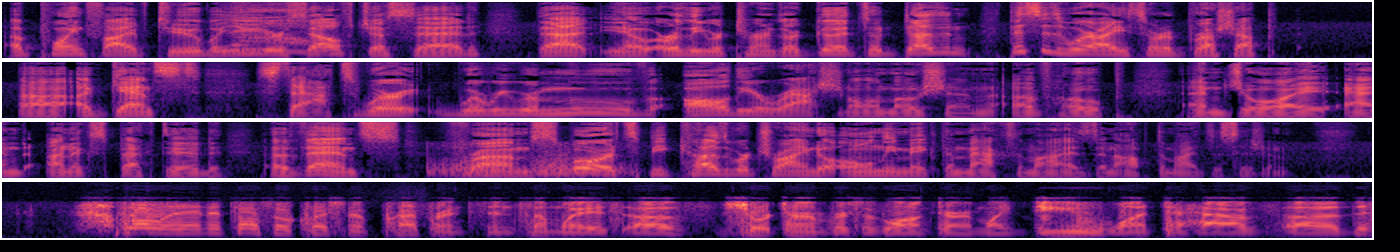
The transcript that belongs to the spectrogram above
of 0.52, but no. you yourself just said that, you know, early returns are good. So doesn't, this is where I sort of brush up uh, against stats where where we remove all the irrational emotion of hope and joy and unexpected events from sports because we're trying to only make the maximized and optimized decision. Well, and it's also a question of preference in some ways of short term versus long term. Like, do you want to have uh, this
